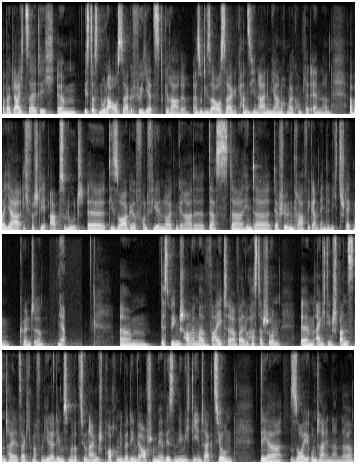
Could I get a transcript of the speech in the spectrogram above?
Aber gleichzeitig ähm, ist das nur eine Aussage für jetzt gerade. Also diese Aussage kann sich in einem Jahr noch mal komplett ändern. Aber ja, ich verstehe absolut äh, die Sorge von vielen Leuten gerade, dass da hinter der schönen Grafik am Ende nichts stecken könnte. Ja. Ähm, deswegen schauen wir mal weiter, weil du hast da schon ähm, eigentlich den spannendsten Teil, sag ich mal, von jeder Lebenssimulation angesprochen, über den wir auch schon mehr wissen, nämlich die Interaktion der Soi untereinander.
